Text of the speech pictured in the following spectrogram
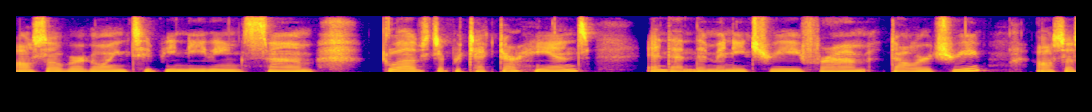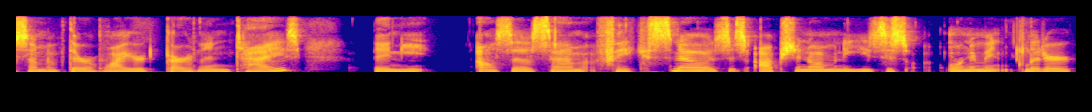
Also, we're going to be needing some gloves to protect our hands and then the mini tree from Dollar Tree. Also, some of their wired garland ties. They need also some fake snow. It's just optional. I'm going to use this ornament glitter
